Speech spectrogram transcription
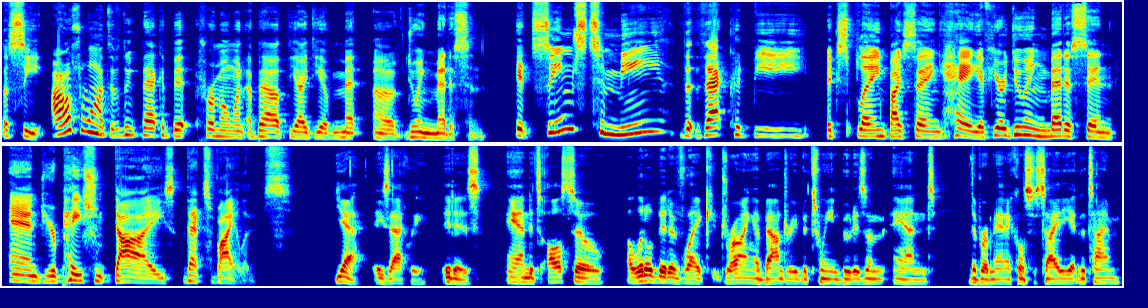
Let's see. I also wanted to loop back a bit for a moment about the idea of met, uh, doing medicine. It seems to me that that could be explained by saying, hey, if you're doing medicine and your patient dies, that's violence. Yeah, exactly. It is. And it's also a little bit of like drawing a boundary between Buddhism and the Brahmanical society at the time,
